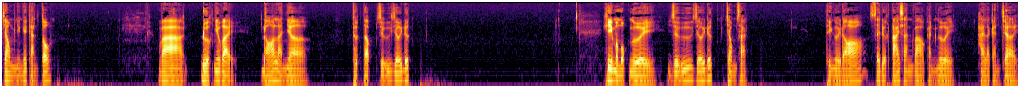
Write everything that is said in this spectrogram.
trong những cái cảnh tốt và được như vậy, đó là nhờ thực tập giữ giới đức khi mà một người giữ giới đức trong sạch, thì người đó sẽ được tái sanh vào cảnh người hay là cảnh trời.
